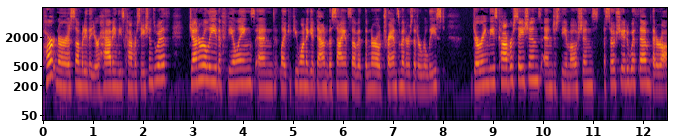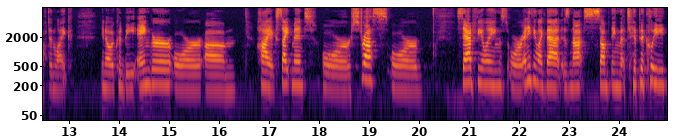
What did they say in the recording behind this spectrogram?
partner is somebody that you're having these conversations with, generally the feelings and like if you want to get down to the science of it, the neurotransmitters that are released during these conversations and just the emotions associated with them that are often like, you know, it could be anger or um, high excitement or stress or sad feelings or anything like that is not something that typically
